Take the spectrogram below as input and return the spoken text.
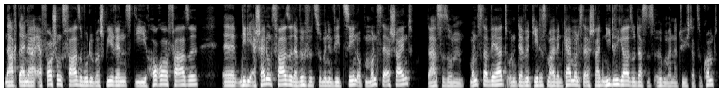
nach deiner Erforschungsphase, wo du übers Spiel rennst, die Horrorphase, äh, nee, die Erscheinungsphase, da würfelst du mit dem W10, ob ein Monster erscheint. Da hast du so einen Monsterwert und der wird jedes Mal, wenn kein Monster erscheint, niedriger, sodass es irgendwann natürlich dazu kommt.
